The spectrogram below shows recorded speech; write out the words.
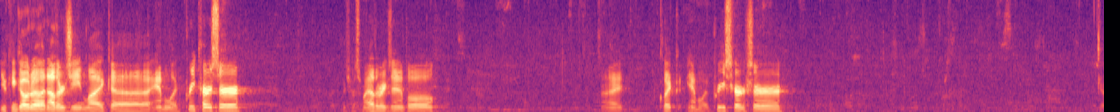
you can go to another gene like uh, amyloid precursor, which was my other example. All right, click amyloid precursor. Go.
